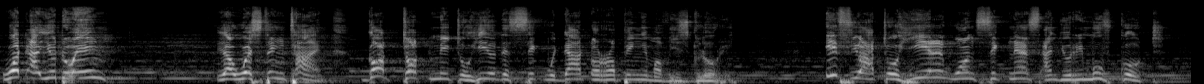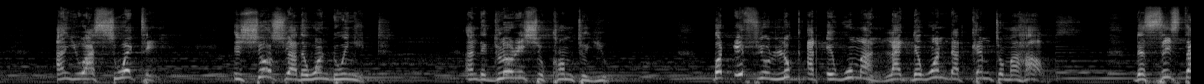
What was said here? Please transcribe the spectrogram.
What are you doing? You are wasting time. God taught me to heal the sick without robbing him of his glory. If you are to heal one sickness and you remove coat and you are sweating, it shows you are the one doing it. And the glory should come to you. But if you look at a woman like the one that came to my house, the sister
